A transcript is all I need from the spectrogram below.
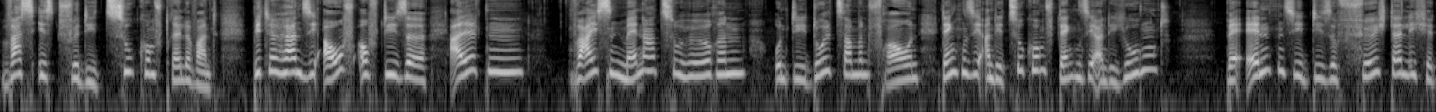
was ist für die Zukunft relevant. Bitte hören Sie auf, auf diese alten weißen Männer zu hören und die duldsamen Frauen. Denken Sie an die Zukunft, denken Sie an die Jugend beenden Sie diese fürchterliche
